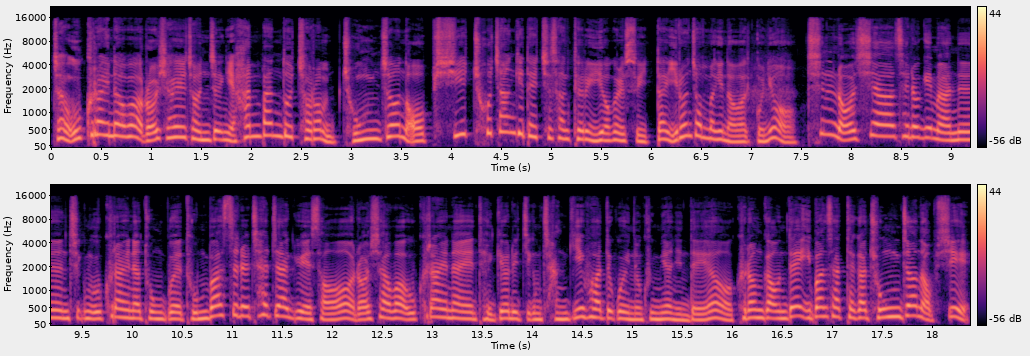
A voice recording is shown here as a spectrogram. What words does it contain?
자, 우크라이나와 러시아의 전쟁이 한반도처럼 종전 없이 초장기 대치 상태로 이어갈 수 있다. 이런 전망이 나왔군요. 친러시아 세력이 많은 지금 우크라이나 동부의 돈바스를 차지하기 위해서 러시아와 우크라이나의 대결이 지금 장기화되고 있는 국면인데요. 그런 가운데 이번 사태가 종전 없이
